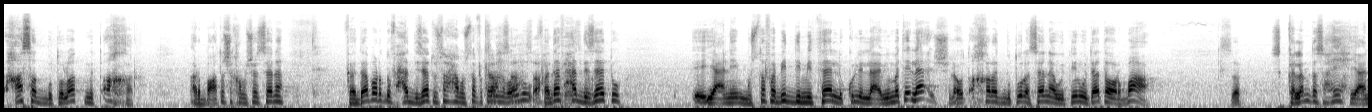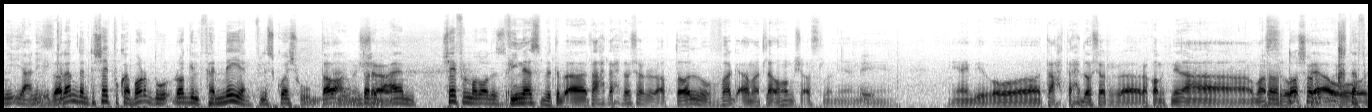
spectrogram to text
حصد بطولات متأخر 14 15 سنة. فده برضه في حد ذاته صح يا مصطفى الكلام اللي بقوله فده في حد. ذاته يعني مصطفى بيدي مثال لكل اللاعبين ما تقلقش لو اتأخرت بطولة سنة واثنين وثلاثه وأربعة بالظبط الكلام ده صحيح يعني يعني بالظبط. الكلام ده انت شايفه كبرضه راجل فنيا في الاسكواش طبعاً، يعني مدرب عام شايف الموضوع ده إزاي؟ في ناس بتبقى تحت 11 أبطال وفجأة ما تلاقوهمش أصلا يعني أيوة. يعني بيبقوا تحت 11 رقم اثنين على مصر 13 وبتاع و- اختفى.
